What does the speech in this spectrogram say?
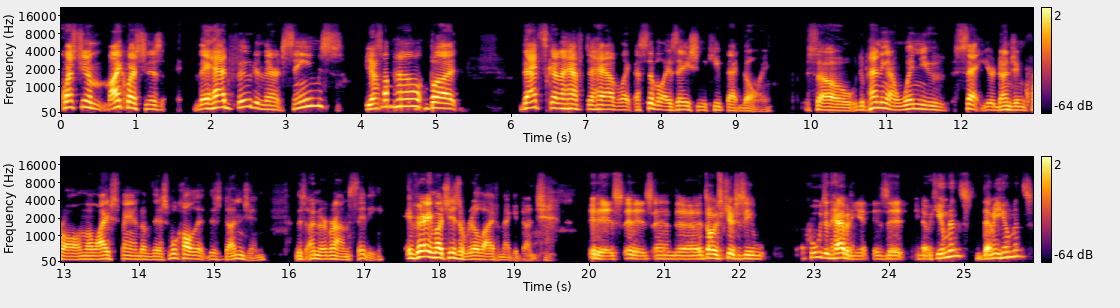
Question my question is they had food in there, it seems. Yeah. somehow, but that's gonna have to have like a civilization to keep that going. So, depending on when you set your dungeon crawl and the lifespan of this, we'll call it this dungeon, this underground city. It very much is a real life mega dungeon. It is. It is. And uh, it's always curious to see who's inhabiting it. Is it, you know, humans, demi humans,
